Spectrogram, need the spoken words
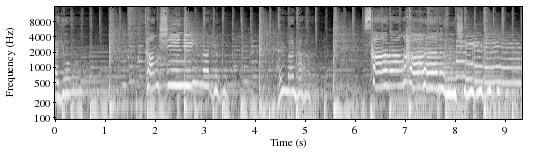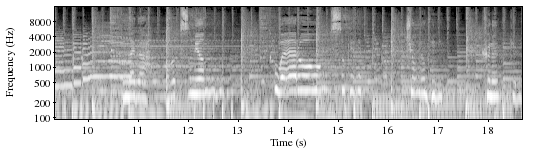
알아요. 당신이 나를 얼마나 사랑하는지. 내가 없으면 외로움 속에 조용히 흐느낄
